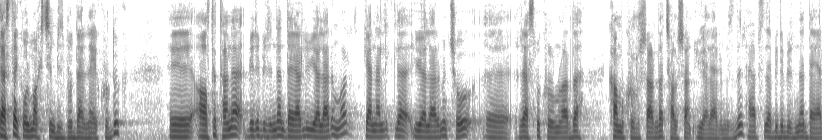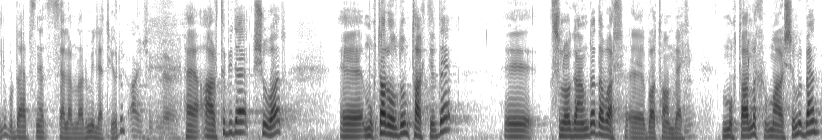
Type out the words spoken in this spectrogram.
destek olmak için biz bu derneği kurduk. E, altı tane birbirinden değerli üyelerim var. Genellikle üyelerimin çoğu e, resmi kurumlarda, kamu kuruluşlarında çalışan üyelerimizdir. Hepsi de birbirinden değerli. Burada hepsine selamlarımı iletiyorum. Aynı şekilde evet. He, artı bir de şu var. E, muhtar olduğum takdirde e, sloganımda da var e, Batuhan Bey. Muhtarlık maaşımı ben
